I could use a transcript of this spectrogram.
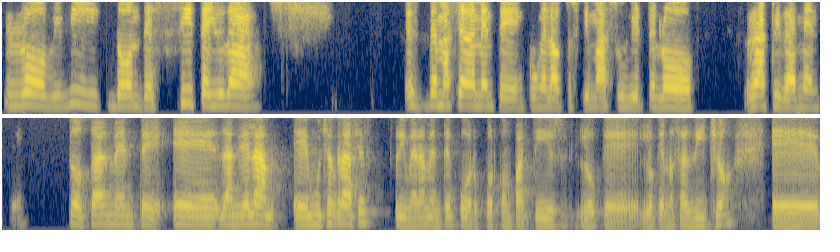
lo viví, donde sí te ayuda es demasiadamente con el autoestima a subírtelo rápidamente. Totalmente. Eh, Daniela, eh, muchas gracias primeramente por, por compartir lo que, lo que nos has dicho. Eh,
